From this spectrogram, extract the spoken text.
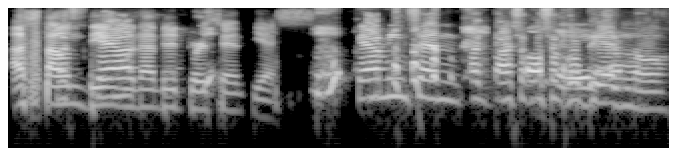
Astounding Kaya- 100% yes. Kaya minsan, pagpasok ko sa Okay, gobyerno,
